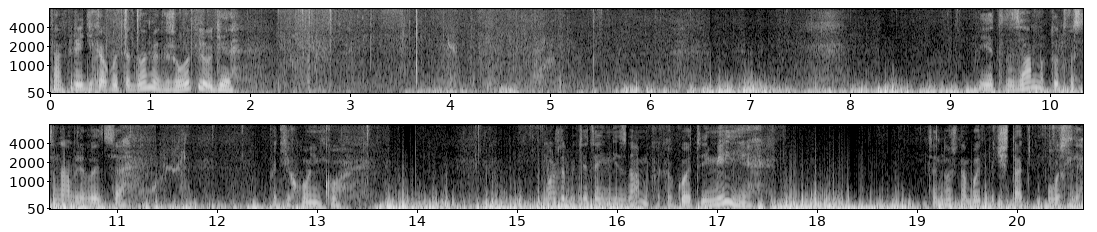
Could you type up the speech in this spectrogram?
Там впереди какой-то домик, живут люди. И этот замок тут восстанавливается потихоньку. Может быть это не замок, а какое-то имение. Это нужно будет почитать после.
